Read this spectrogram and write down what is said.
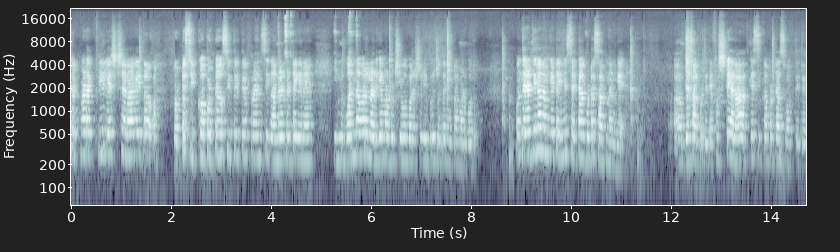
ಕಟ್ ಮಾಡಕ್ ಫೀಲ್ ಎಷ್ಟು ಚೆನ್ನಾಗೈತೋ. ಹೊಟ್ಟೆ ಸಿಕ್ಕಾಪಟ್ಟೆ ಹಸಿತೈತೆ ಫ್ರೆಂಡ್ಸ್ ಈಗ ಹನ್ನೆರಡು ಗಂಟೆಗೆನೆ. ಇನ್ನು ಒನ್ ಅವರಲ್ಲಿ ಅಡುಗೆ ಮಾಡ್ಬಿಟ್ಟು ಶಿವ ಬರೋಷ್ಟ್ರಲ್ಲಿ ಇಬ್ರು ಜೊತೆ ಊಟ ಮಾಡ್ಬೋದು. ಒಂದೆರಡು ದಿನ ನಮಗೆ ಟೈಮಿಂಗ್ ಸೆಟ್ ಆಗ್ಬಿಟ್ರೆ ಸಾಕು ನನಗೆ. ಅಭ್ಯಾಸ ಆಗ್ಬಿಡ್ತೈತೆ. ಫಸ್ಟೇ ಅಲ್ಲ, ಅದಕ್ಕೆ ಸಿಕ್ಕಾಪಟ್ಟೆ ಹಸುವಾಗ್ತಿದೆ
